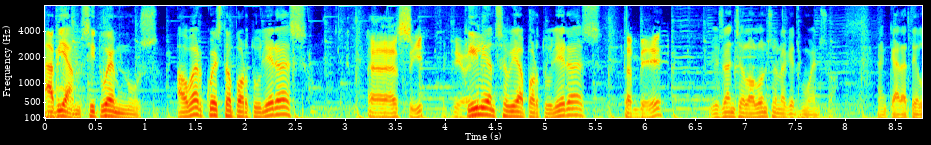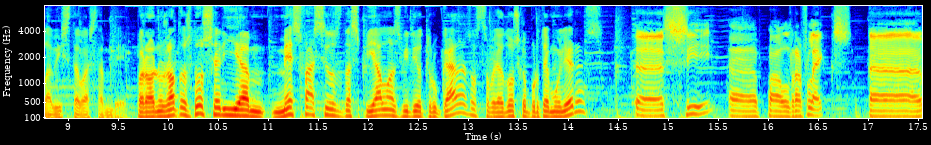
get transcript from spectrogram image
Aviam, situem-nos. Albert Cuesta porta ulleres, Uh, sí, efectivament. Kilian Sabrià porta ulleres, També. Lluís Àngel Alonso en aquests moments no. Encara té la vista bastant bé. Però nosaltres dos seríem més fàcils d'espiar en les videotrucades, els treballadors que portem ulleres? Uh, sí, uh, pel reflex. Uh,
